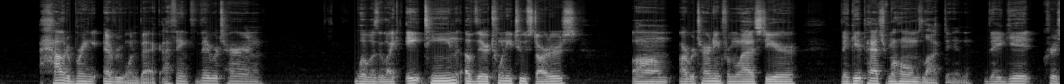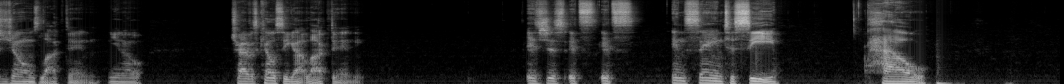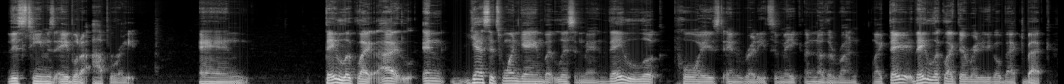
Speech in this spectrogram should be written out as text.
how to bring everyone back. I think they return what was it like 18 of their 22 starters um, are returning from last year. They get Patrick Mahomes locked in. They get Chris Jones locked in. You know, Travis Kelce got locked in. It's just it's it's insane to see how this team is able to operate and they look like I and yes it's one game but listen man they look poised and ready to make another run. Like they they look like they're ready to go back to back.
